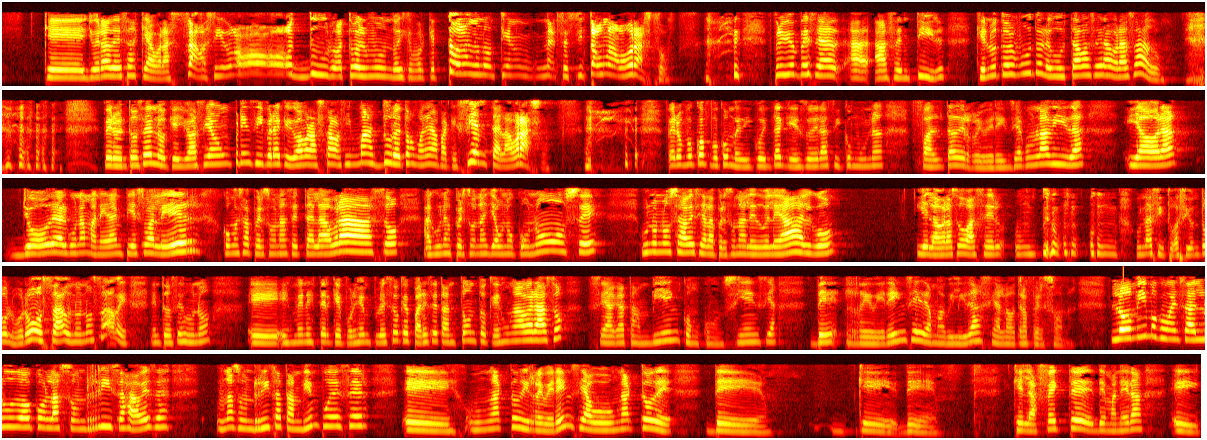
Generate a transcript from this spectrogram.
que yo era de esas que abrazaba así ¡oh! duro a todo el mundo y que porque todo el mundo tiene, necesita un abrazo. Pero yo empecé a sentir que no todo el mundo le gustaba ser abrazado. Pero entonces lo que yo hacía en un principio era que yo abrazaba así más duro de todas maneras para que sienta el abrazo. Pero poco a poco me di cuenta que eso era así como una falta de reverencia con la vida y ahora yo de alguna manera empiezo a leer cómo esa persona acepta el abrazo, algunas personas ya uno conoce, uno no sabe si a la persona le duele algo, y el abrazo va a ser una situación dolorosa, uno no sabe. Entonces uno eh, es menester que, por ejemplo, eso que parece tan tonto que es un abrazo, se haga también con conciencia de reverencia y de amabilidad hacia la otra persona. Lo mismo con el saludo, con las sonrisas. A veces una sonrisa también puede ser eh, un acto de irreverencia o un acto de que, de, que le afecte de manera eh,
